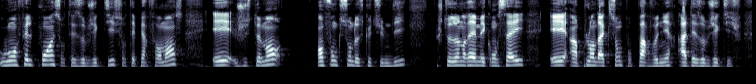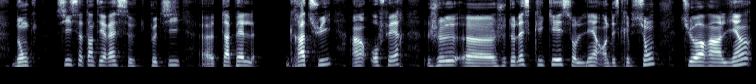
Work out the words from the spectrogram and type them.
où on fait le point sur tes objectifs, sur tes performances et justement en fonction de ce que tu me dis, je te donnerai mes conseils et un plan d'action pour parvenir à tes objectifs. Donc, Si ça t'intéresse, ce petit euh, gratuit, hein, offert. Je, euh, je te laisse cliquer sur le lien en description. Tu auras un lien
